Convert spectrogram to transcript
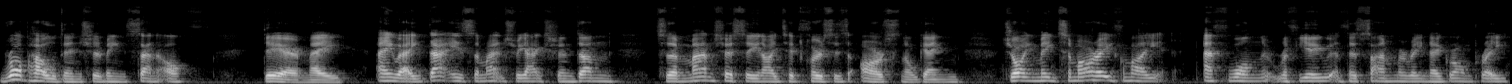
Rob Holding should have been sent off. Dear me. Anyway, that is the match reaction done to the Manchester United versus Arsenal game. Join me tomorrow for my F1 review of the San Marino Grand Prix.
